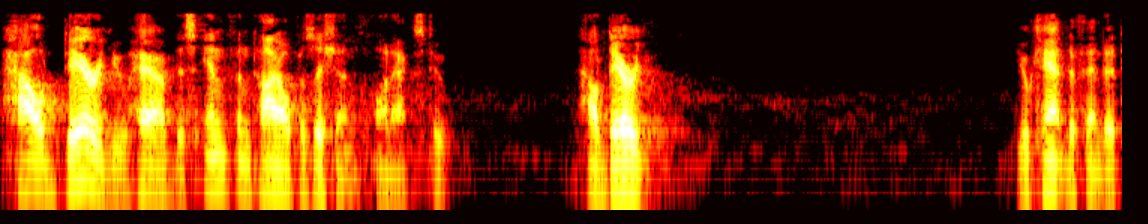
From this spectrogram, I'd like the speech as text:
How dare you have this infantile position on Acts 2? How dare you? You can't defend it.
